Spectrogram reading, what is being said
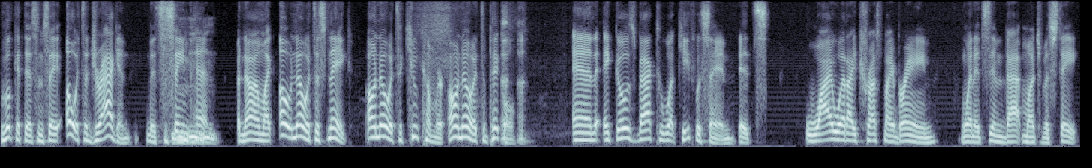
look at this and say, "Oh, it's a dragon. It's the same Mhm. pen." But now I'm like, "Oh no, it's a snake. Oh no, it's a cucumber. Oh no, it's a pickle." and it goes back to what Keith was saying. It's why would I trust my brain when it's in that much of a state?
